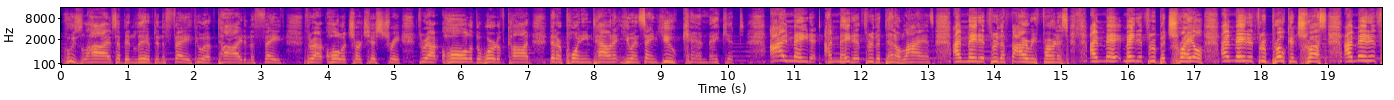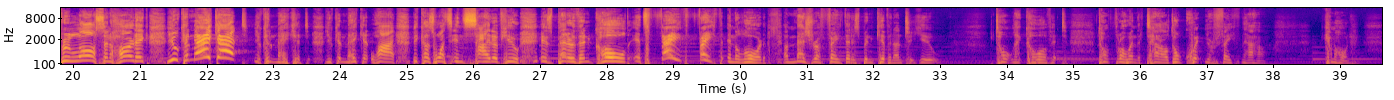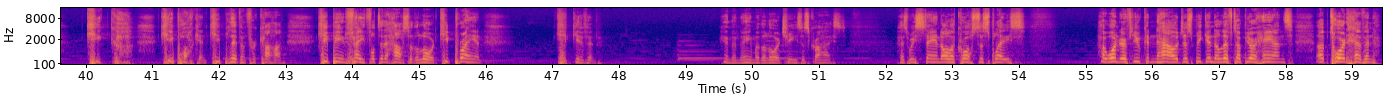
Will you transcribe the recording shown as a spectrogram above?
whose lives have been lived in the faith, who have died in the faith throughout all of church history, throughout all of the Word of God, that are pointing down at you and saying, You can make it. I made it. I made it through the den of lions. I made it through the fiery furnace. I made, it through betrayal. I made it through broken trust. I made it through loss and heartache. You can make it. You can make it. You can make it. Why? Because what's inside of you is better than gold. It's faith, faith in the Lord, a measure of faith that has been given unto you. Don't let go of it. Don't throw in the towel. Don't quit your faith now. Come on. Keep, keep walking. Keep living for God. Keep being faithful to the house of the Lord. Keep praying. Keep giving. In the name of the Lord Jesus Christ. As we stand all across this place, I wonder if you can now just begin to lift up your hands up toward heaven.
